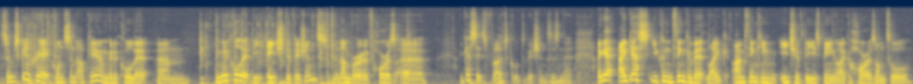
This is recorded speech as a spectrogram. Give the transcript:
So I'm just going to create a constant up here. I'm going to call it um, I'm going to call it the h divisions, the number of horizontal. Uh, I guess it's vertical divisions, isn't it? I get. I guess you can think of it like I'm thinking each of these being like a horizontal.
